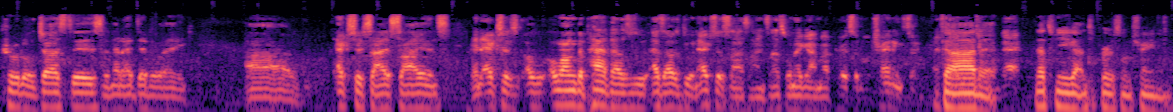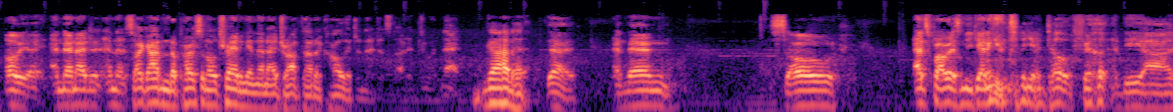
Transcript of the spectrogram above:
criminal justice, and then I did like uh, exercise science, and exercise along the path as I was as I was doing exercise science. That's when I got my personal training cert. I started Got it. That's when you got into personal training. Oh yeah, and then I did, and then so I got into personal training, and then I dropped out of college, and I just started doing that. Got it. Yeah, and then so as far as me getting into the adult film, the uh,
